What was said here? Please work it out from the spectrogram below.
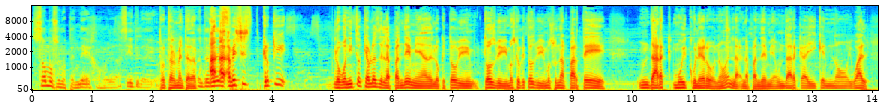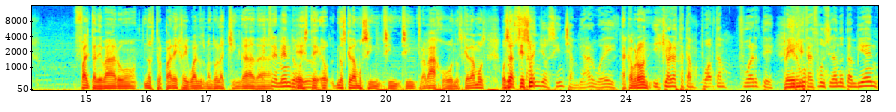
somos unos pendejos, boludo. Así te lo digo. Totalmente de acuerdo. A veces creo que lo bonito que hablas de la pandemia, de lo que todo vivi- todos vivimos, creo que todos vivimos una parte, un dark muy culero, ¿no? En la, en la pandemia, un dark ahí que no, igual, falta de varo, nuestra pareja igual nos mandó a la chingada. Es tremendo. Este, nos quedamos sin, sin, sin trabajo, nos quedamos, o sea, si es un... años sin chambear, güey. Está cabrón. Y que ahora está tan, tan fuerte, Pero- que está funcionando tan bien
